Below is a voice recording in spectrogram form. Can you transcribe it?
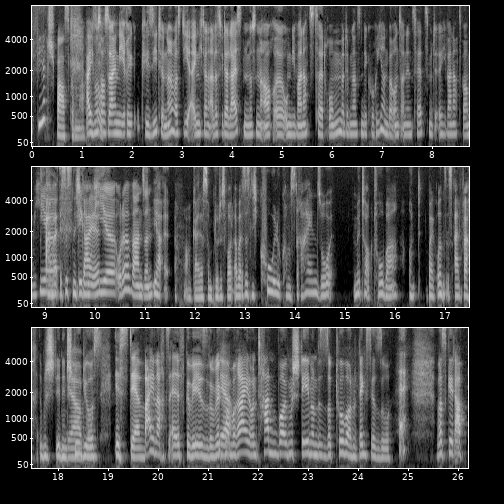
viel Spaß gemacht. Aber ich muss so. auch sagen, die Requisite, ne, was die eigentlich dann alles wieder leisten müssen, auch äh, um die Weihnachtszeit rum, mit dem ganzen Dekorieren bei uns an den Sets, mit äh, Weihnachtsbaum hier. Aber ist es nicht Deko geil? hier, oder? Wahnsinn. Ja, äh, oh, geil, das ist so ein blödes Wort. Aber es ist nicht cool. Du kommst rein, so Mitte Oktober und bei uns ist einfach im, in den Ja, Studios ist der Weihnachtself gewesen und wir Ja. kommen rein und Tannenbäume stehen und es ist Oktober und du denkst dir so, hä, was geht ab?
